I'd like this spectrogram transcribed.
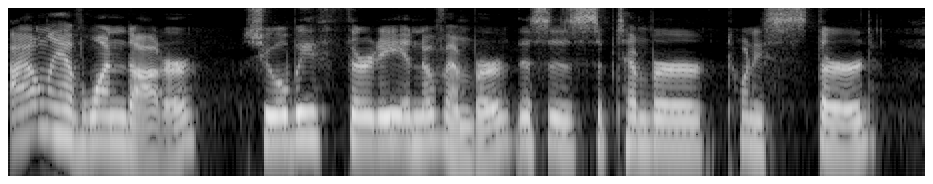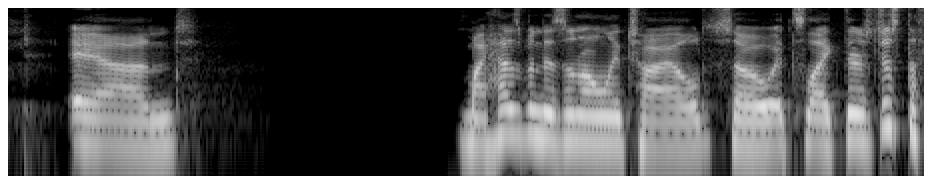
I only have one daughter. She will be 30 in november. This is september 23rd and my husband is an only child, so it's like there's just the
